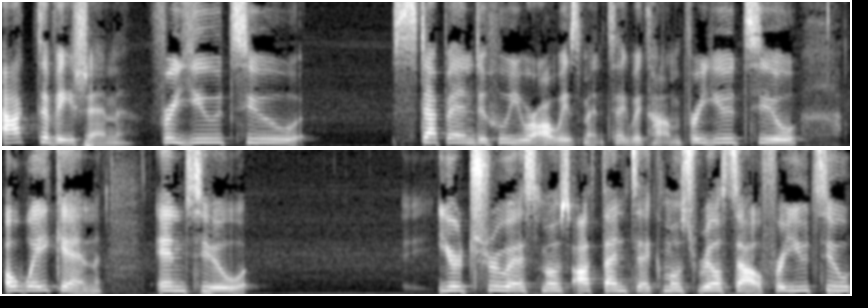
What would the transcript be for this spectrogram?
activation for you to step into who you were always meant to become, for you to awaken into your truest, most authentic, most real self, for you to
